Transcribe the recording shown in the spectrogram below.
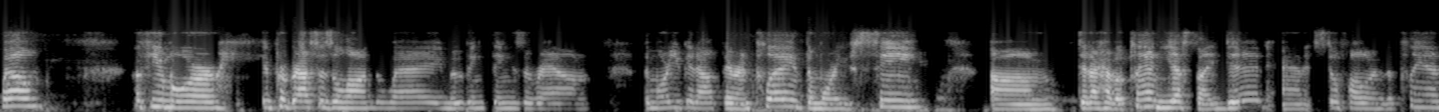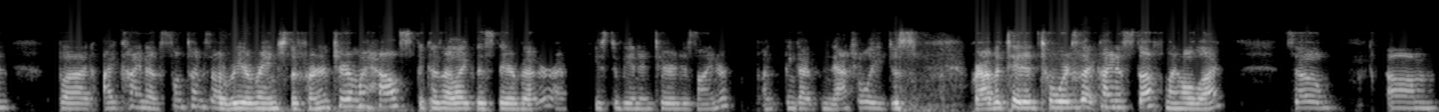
well, a few more. It progresses along the way, moving things around. The more you get out there and play, the more you see. Um, did I have a plan? Yes, I did. And it's still following the plan. But I kind of sometimes I'll rearrange the furniture in my house because I like this there better. I used to be an interior designer. I think I've naturally just gravitated towards that kind of stuff my whole life. So, um,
